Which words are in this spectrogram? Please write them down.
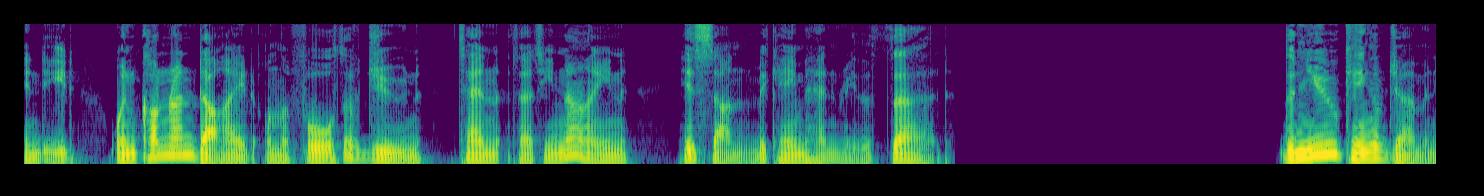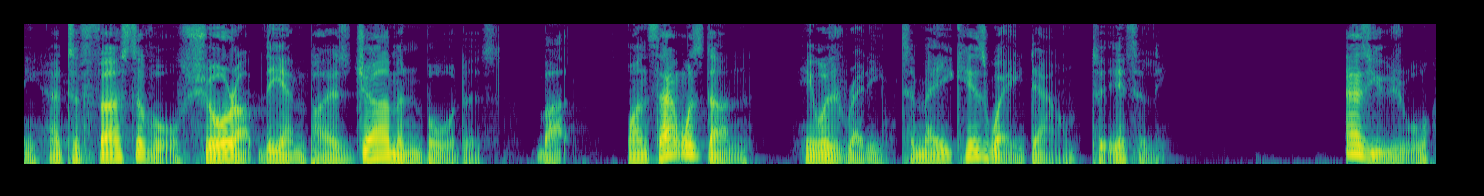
Indeed, when Conrad died on the 4th of June 1039, his son became Henry III. The new king of Germany had to first of all shore up the empire's German borders, but once that was done, he was ready to make his way down to Italy. As usual,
